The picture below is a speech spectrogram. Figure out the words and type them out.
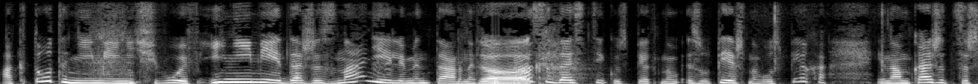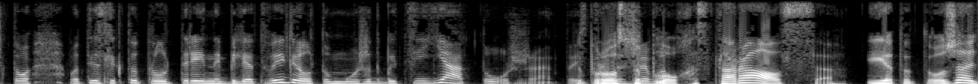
а кто-то, не имея ничего и не имея даже знаний элементарных, так. как раз и достиг успешного, успешного успеха, и нам кажется, что вот если кто-то лотерейный билет выиграл, то может быть, и я тоже. То Ты просто плохо вот... старался. И это тоже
